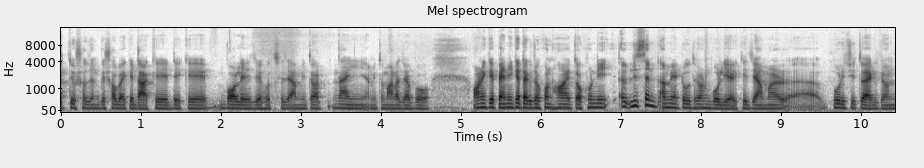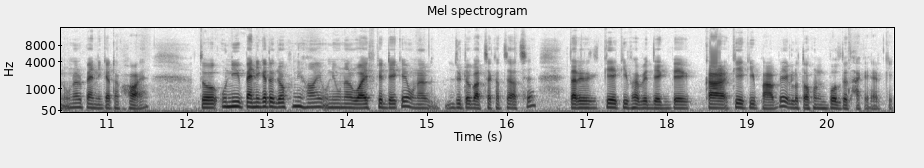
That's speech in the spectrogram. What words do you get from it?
আত্মীয় স্বজনকে সবাইকে ডাকে, ডেকে বলে যে হচ্ছে যে আমি তো আর নাই, আমি তো মারা যাব। অনেকে প্যানিক অ্যাটাক যখন হয় তখনই রিসেন্ট আমি একটা উদাহরণ বলি আর কি যে আমার পরিচিত একজন ওনার প্যানিক অ্যাটাক হয়। তো উনি প্যানিক অ্যাটাক যখনই হয়, উনি ওনার ওয়াইফকে ডেকে ওনার দুটো বাচ্চা কাচ্চা আছে, তাদেরকে কে কীভাবে দেখবে, কার, কে কী পাবে, এগুলো তখন বলতে থাকে আর কি।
